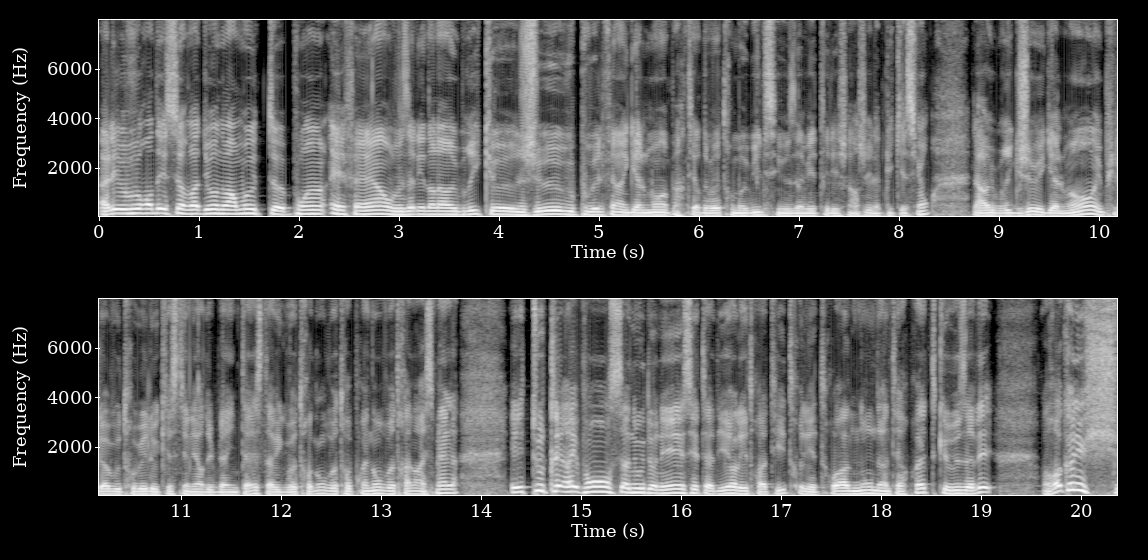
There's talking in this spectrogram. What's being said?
Allez, vous vous rendez sur radionoirmouth.fr. Vous allez dans la rubrique euh, jeux. Vous pouvez le faire également à partir de votre mobile si vous avez téléchargé l'application. La rubrique jeux également. Et puis là, vous trouvez le questionnaire du blind test avec votre nom, votre prénom, votre adresse mail et toutes les réponses à nous donner, c'est-à-dire les trois titres, les trois noms d'interprètes que vous avez reconnus.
